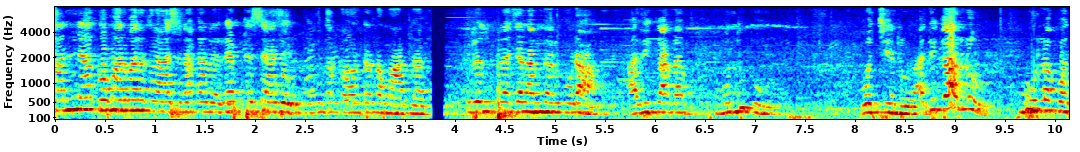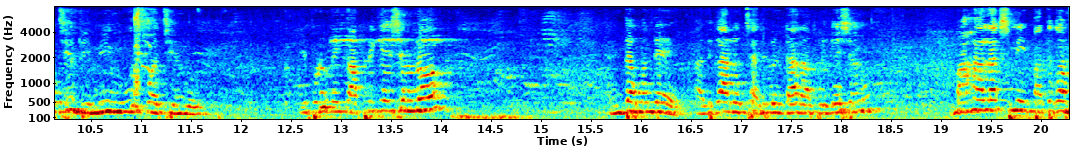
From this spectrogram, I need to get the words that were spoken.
కన్యాకుమారి వరకు రాసిన అక్కడ లెఫ్ట్ సైడ్ ఇంకా కౌంటర్లో మాట్లాడుతారు ఈరోజు ప్రజలందరూ కూడా అధికారుల ముందుకు వచ్చిండ్రు. అధికారులు ఊర్లోకి వచ్చిండ్రు మీ ఊరికి వచ్చిండ్రు. ఇప్పుడు మీకు అప్లికేషన్లో ఇంతకుముందే అధికారులు చదివింటారు అప్లికేషన్ మహాలక్ష్మి పథకం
